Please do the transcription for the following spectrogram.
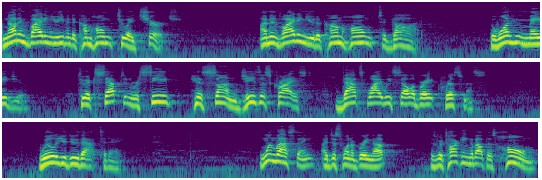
I'm not inviting you even to come home to a church. I'm inviting you to come home to God, the one who made you, to accept and receive his son, Jesus Christ. That's why we celebrate Christmas. Will you do that today? One last thing I just want to bring up is we're talking about this home,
